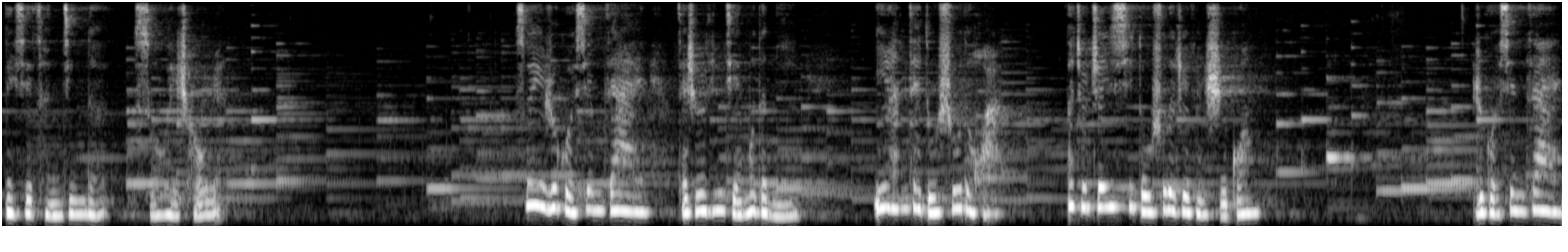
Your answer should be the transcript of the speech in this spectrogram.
那些曾经的所谓仇人。所以，如果现在在收听节目的你依然在读书的话，那就珍惜读书的这份时光；如果现在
